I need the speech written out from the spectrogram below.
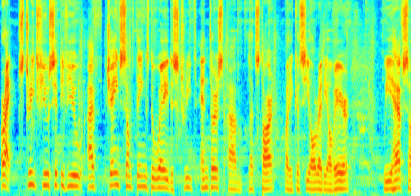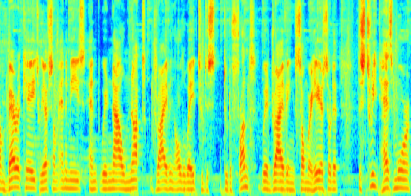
Alright, street view, city view. I've changed some things the way the street enters. Um, let's start. Well, you can see already over here. We have some barricades, we have some enemies, and we're now not driving all the way to the, to the front. We're driving somewhere here so that the street has more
